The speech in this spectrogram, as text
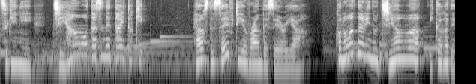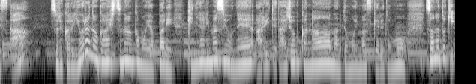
次に治安を尋ねたいとき。How's the safety around this area? この辺りの治安はいかがですか？それから夜の外出なんかもやっぱり気になりますよね。歩いて大丈夫かな？なんて思いますけれども。そんな時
